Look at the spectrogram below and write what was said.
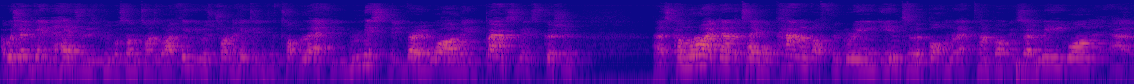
I wish I could get in the heads of these people sometimes, but I think he was trying to hit it into the top left. He missed it very wildly, bounced against the cushion. Uh, it's come right down the table, cannoned off the green into the bottom left hand pocket. So, me one, uh,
